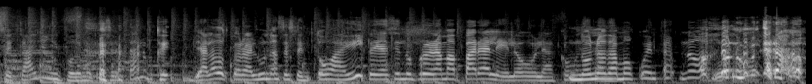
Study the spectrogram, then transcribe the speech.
Se callan y podemos presentarlo, porque ya la doctora Luna se sentó ahí. Estoy haciendo un programa paralelo, hola. ¿cómo No nos damos cuenta. No. No nos hemos enterado.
